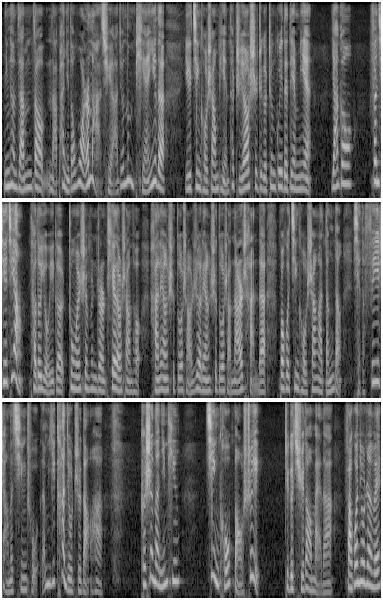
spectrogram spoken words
您看咱们到哪怕你到沃尔玛去啊，就那么便宜的一个进口商品，它只要是这个正规的店面，牙膏、番茄酱，它都有一个中文身份证贴到上头，含量是多少，热量是多少，哪儿产的，包括进口商啊等等，写的非常的清楚，咱们一看就知道哈。可是呢，您听，进口保税这个渠道买的。法官就认为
